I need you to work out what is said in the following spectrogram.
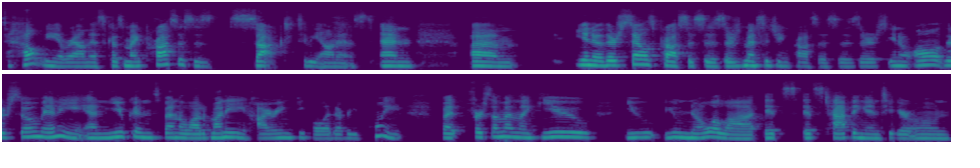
to help me around this because my processes sucked to be honest. And um you know there's sales processes there's messaging processes there's you know all there's so many and you can spend a lot of money hiring people at every point. But for someone like you you you know a lot it's it's tapping into your own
